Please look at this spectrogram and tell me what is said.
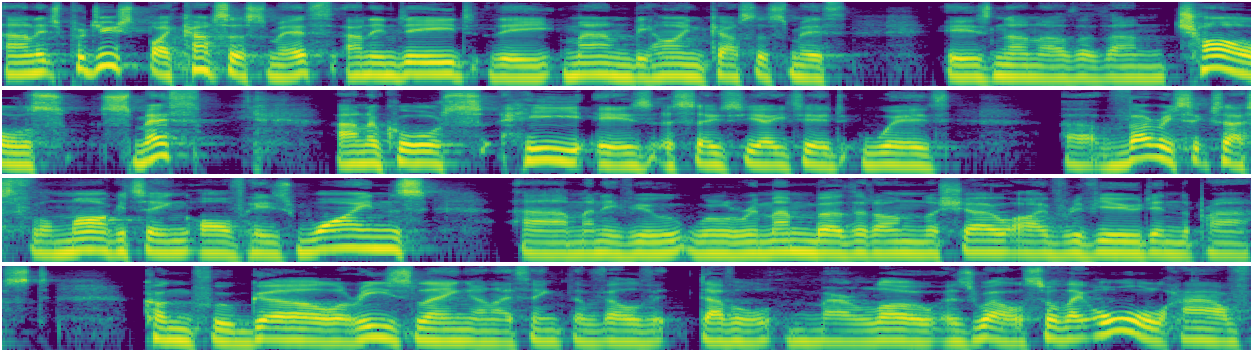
And it's produced by Casa Smith, and indeed the man behind Casa Smith is none other than Charles Smith. And of course, he is associated with uh, very successful marketing of his wines. Um, many of you will remember that on the show I've reviewed in the past Kung Fu Girl Riesling and I think the Velvet Devil Merlot as well. So they all have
